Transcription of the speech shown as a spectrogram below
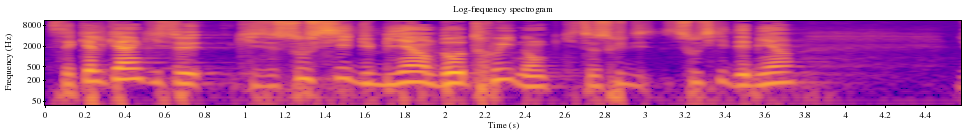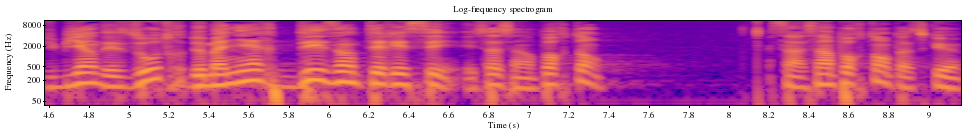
C'est quelqu'un qui se soucie du bien d'autrui, donc qui se soucie des biens, du bien des autres de manière désintéressée. Et ça, c'est important. C'est important parce que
